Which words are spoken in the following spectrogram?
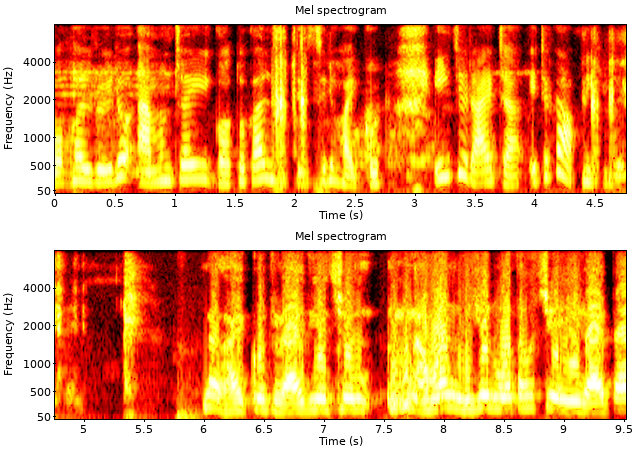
বহাল রইল এমনটাই গতকাল নির্দেশ দিল হাইকোর্ট। এই যে রায়টা এটাকে আপনি কি বলবেন? না, হাইকোর্ট রায় দিয়েছেন। আমার নিজের মত হচ্ছে এই রায়টা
